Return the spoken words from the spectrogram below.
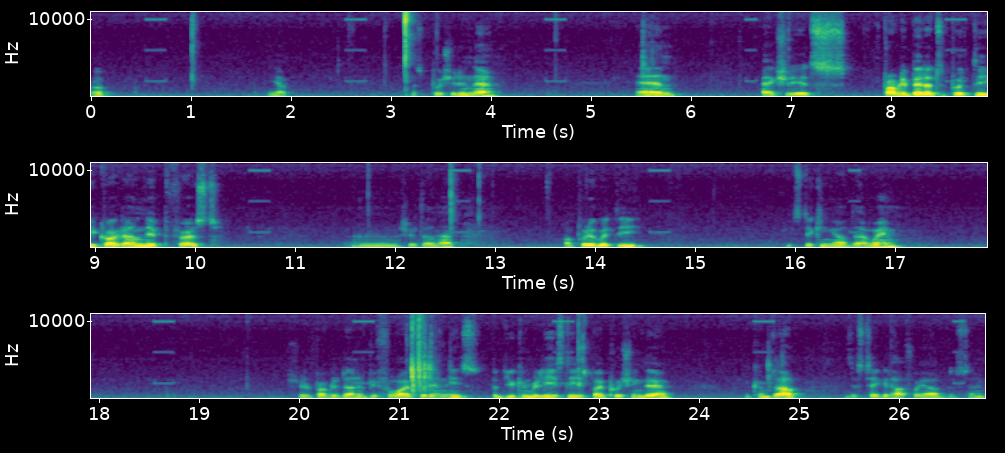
Oh. yep. Just push it in there. And actually it's probably better to put the crocodile nip first uh, should have done that. I'll put it with the sticking out that way. Should have probably done it before I put in these, but you can release these by pushing there. It comes out. Just take it halfway out this time.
